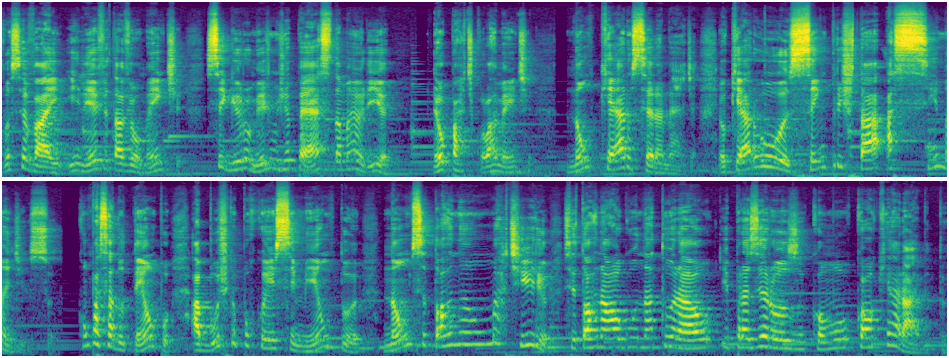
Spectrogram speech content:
você vai, inevitavelmente, seguir o mesmo GPS da maioria. Eu, particularmente, não quero ser a média. Eu quero sempre estar acima disso. Com o passar do tempo, a busca por conhecimento não se torna um martírio, se torna algo natural e prazeroso, como qualquer hábito.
